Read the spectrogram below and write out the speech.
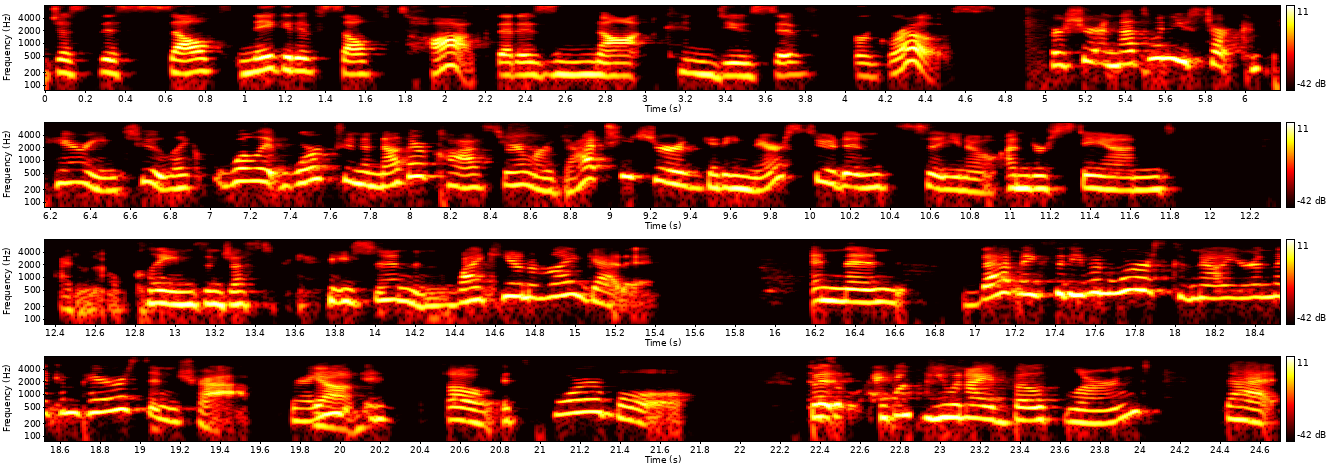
just this self negative self talk that is not conducive for growth. For sure. And that's when you start comparing too. Like, well, it worked in another classroom, or that teacher is getting their students to, you know, understand, I don't know, claims and justification. And why can't I get it? And then that makes it even worse because now you're in the comparison trap, right? Yeah. And, oh, it's horrible. But I think you and I have both learned that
